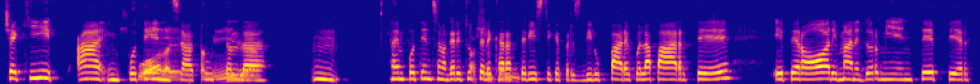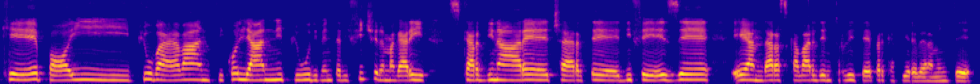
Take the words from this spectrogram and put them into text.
c'è chi ha in Scuola potenza tutto il... Mm, ha in potenza magari tutte le caratteristiche per sviluppare quella parte e però rimane dormiente perché poi più vai avanti con gli anni più diventa difficile magari scardinare certe difese e andare a scavare dentro di te per capire veramente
